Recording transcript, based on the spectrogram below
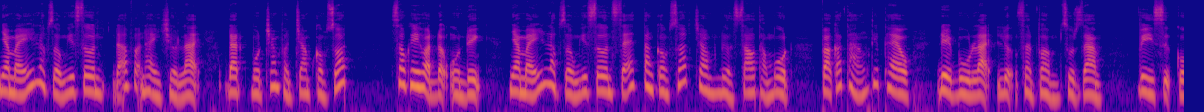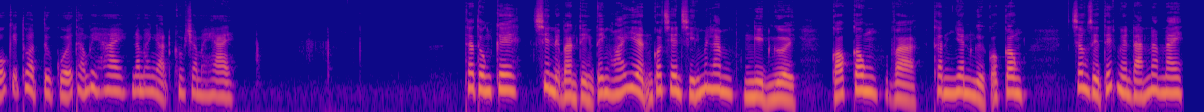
nhà máy lọc dầu Nghi Sơn đã vận hành trở lại, đạt 100% công suất. Sau khi hoạt động ổn định, nhà máy lọc dầu Nghi Sơn sẽ tăng công suất trong nửa sau tháng 1 và các tháng tiếp theo để bù lại lượng sản phẩm sụt giảm vì sự cố kỹ thuật từ cuối tháng 12 năm 2022. Theo thống kê, trên địa bàn tỉnh Thanh Hóa hiện có trên 95.000 người có công và thân nhân người có công. Trong dịp Tết Nguyên đán năm nay,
